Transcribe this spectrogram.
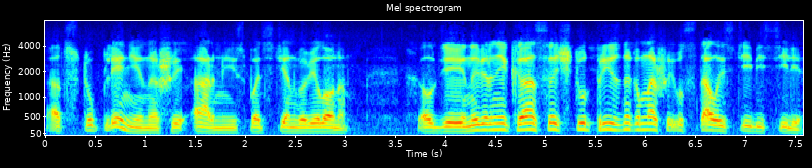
Отступление нашей армии из-под стен Вавилона халдеи наверняка сочтут признаком нашей усталости и бессилия.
